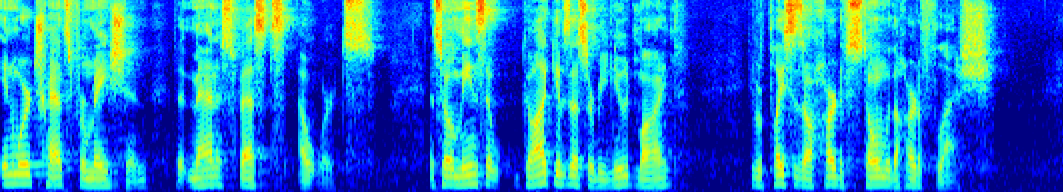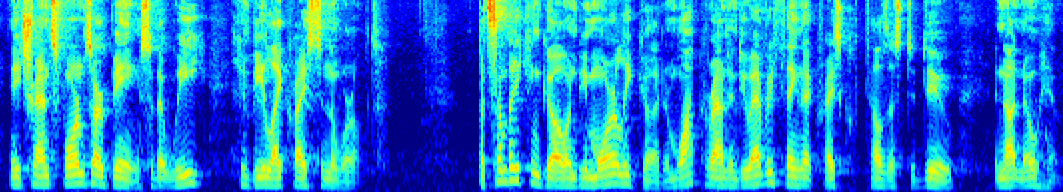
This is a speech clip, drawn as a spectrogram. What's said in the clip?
inward transformation that manifests outwards. And so it means that God gives us a renewed mind. He replaces our heart of stone with a heart of flesh. And He transforms our being so that we can be like Christ in the world. But somebody can go and be morally good and walk around and do everything that Christ tells us to do and not know Him.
